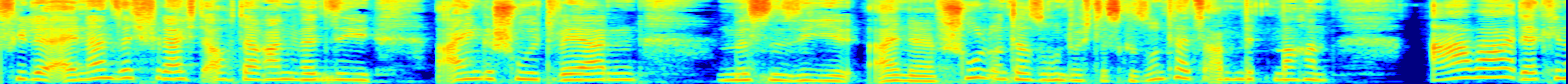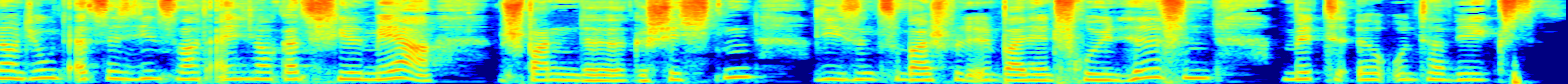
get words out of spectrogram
Viele erinnern sich vielleicht auch daran, wenn sie eingeschult werden, müssen sie eine Schuluntersuchung durch das Gesundheitsamt mitmachen. Aber der Kinder- und Jugendärztliche Dienst macht eigentlich noch ganz viel mehr spannende Geschichten. Die sind zum Beispiel bei den frühen Hilfen mit äh, unterwegs.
